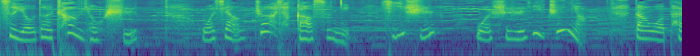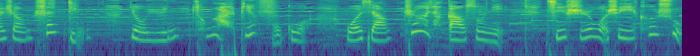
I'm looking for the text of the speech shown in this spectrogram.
自由的畅游时，我想这样告诉你：其实我是一只鸟。当我攀上山顶，有云从耳边拂过，我想这样告诉你：其实我是一棵树。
